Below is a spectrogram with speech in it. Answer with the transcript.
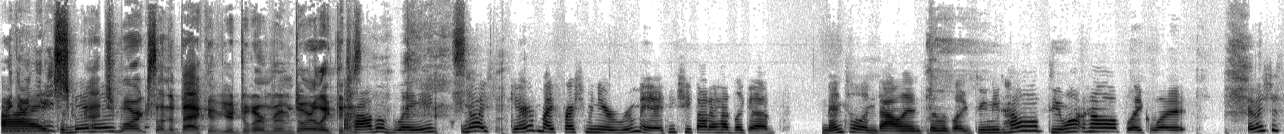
I little scratch committed. marks on the back of your dorm room door? Like the just Probably. No, I scared my freshman year roommate. I think she thought I had like a mental imbalance and was like, Do you need help? Do you want help? Like, what? It was just,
